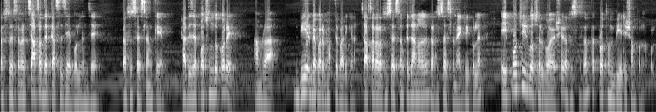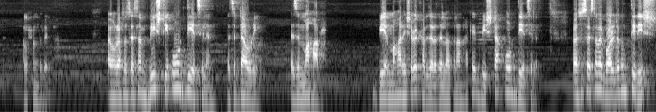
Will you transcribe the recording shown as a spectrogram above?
রাসুল ইসলামের চাচাদের কাছে যেয়ে বললেন যে, রাসুল ইসলামকে খাদিজা পছন্দ করে, আমরা বিয়ের ব্যাপারে ভাবতে পারি কিনা। চাচারা রাসুল ইসলামকে জানালেন, রাসুল ইসলাম এগ্রি করলেন। এই পঁচিশ বছর বয়সে রাসুল ইসলাম তার প্রথম বিয়েটি সম্পন্ন করলেন। আলহামদুলিল্লাহ। এবং রাসুল ইসলাম বিশটি উঁট দিয়েছিলেন as a dowry as a mahr বিয়ের মাহার হিসেবে খাদিজা রাদিল্লাহ তালাহাকে বিশটা উঁট দিয়েছিলেন। রাসুল ইসলামের বয়স যখন তিরিশ,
